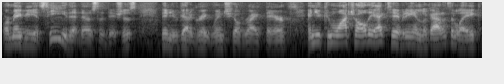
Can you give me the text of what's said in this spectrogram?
or maybe it's he that does the dishes, then you've got a great windshield right there. And you can watch all the activity and look out at the lake.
